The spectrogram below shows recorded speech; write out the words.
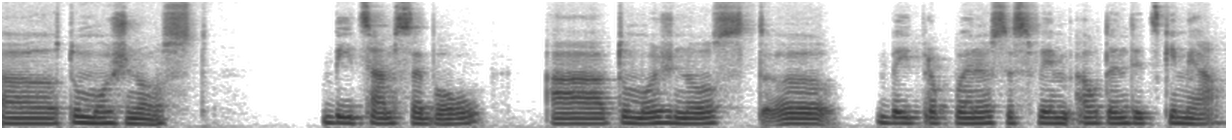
uh, tu možnost být sám sebou a tu možnost uh, být propojenou se svým autentickým já.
